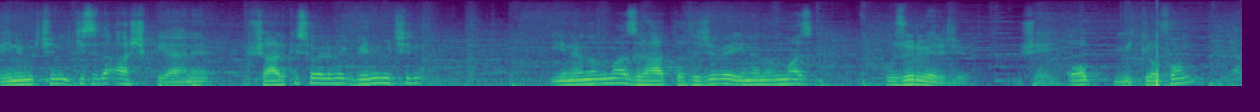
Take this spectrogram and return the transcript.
Benim için ikisi de aşk yani şarkı söylemek benim için inanılmaz rahatlatıcı ve inanılmaz huzur verici bir şey. O mikrofon ya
